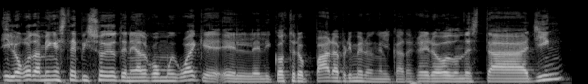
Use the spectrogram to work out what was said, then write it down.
y, luego también este episodio tiene algo muy guay, que el helicóptero para primero en el carguero donde está Jin,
